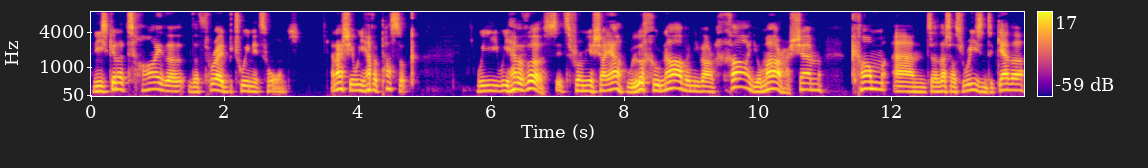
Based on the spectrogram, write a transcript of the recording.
And he's going to tie the, the thread between its horns. And actually, we have a pasuk. We, we have a verse. It's from Yeshayahu. L'chuna v'nivarcha yomar Hashem. Come and uh, let us reason together.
